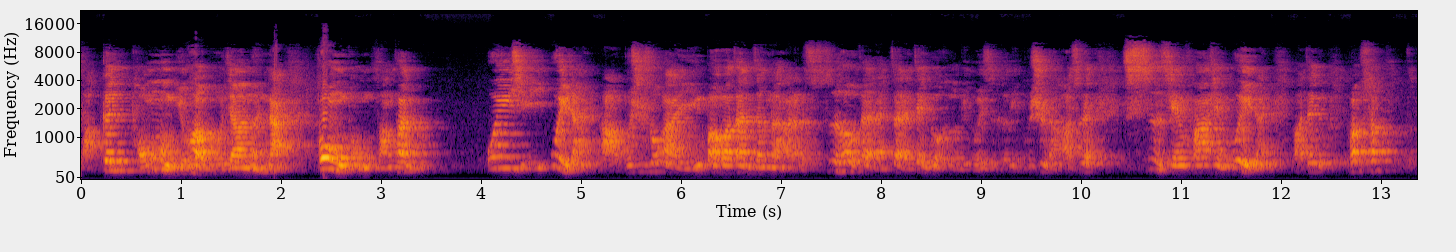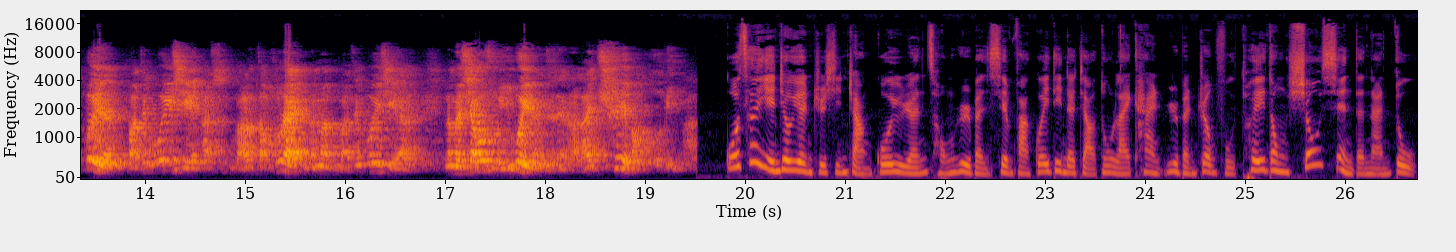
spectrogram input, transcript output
防跟同盟友好国家们呐共同防范威胁于未来啊，不是说啊已经爆发战争了啊，事后再来再来建构和平维持和平，不是的，而是事先发现未来，把这个把把未来把这个威胁啊把它找出来，那么把这个威胁啊那么消除于未然之内啊，来确保和平。国策研究院执行长郭玉仁从日本宪法规定的角度来看，日本政府推动修宪的难度。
